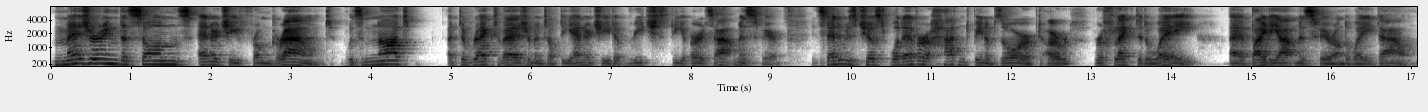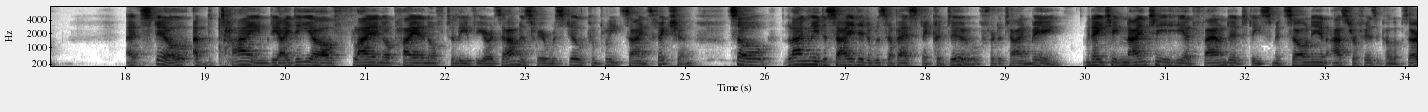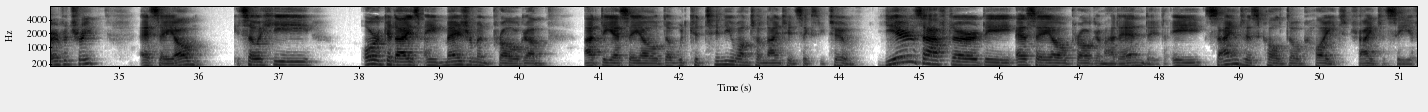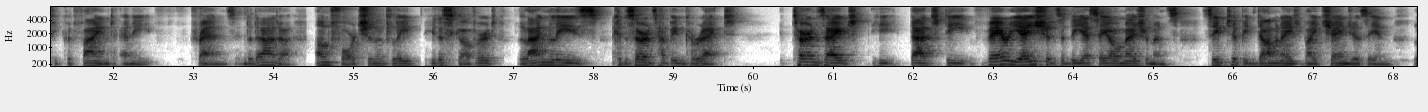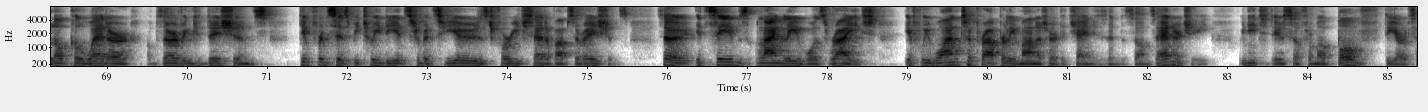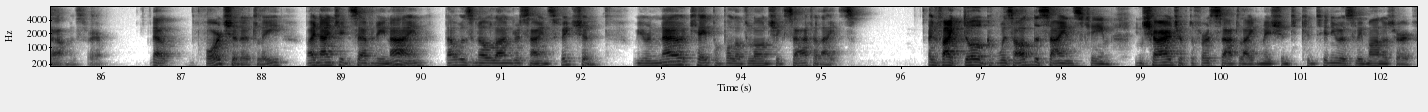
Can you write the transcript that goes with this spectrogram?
measuring the sun's energy from ground was not a direct measurement of the energy that reached the Earth's atmosphere. Instead, it was just whatever hadn't been absorbed or reflected away uh, by the atmosphere on the way down. Uh, still, at the time, the idea of flying up high enough to leave the Earth's atmosphere was still complete science fiction. So Langley decided it was the best they could do for the time being. In 1890, he had founded the Smithsonian Astrophysical Observatory, SAO. So he organized a measurement program at the SAO that would continue until 1962. Years after the SAO program had ended, a scientist called Doug Hoyt tried to see if he could find any trends in the data. Unfortunately, he discovered Langley's concerns had been correct. It turns out he that the variations in the SAO measurements seem to been dominated by changes in local weather, observing conditions, differences between the instruments used for each set of observations. So it seems Langley was right. If we want to properly monitor the changes in the sun's energy, we need to do so from above the Earth's atmosphere. Now, fortunately, by 1979, that was no longer science fiction. We are now capable of launching satellites in fact, Doug was on the science team in charge of the first satellite mission to continuously monitor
